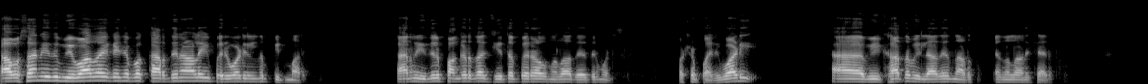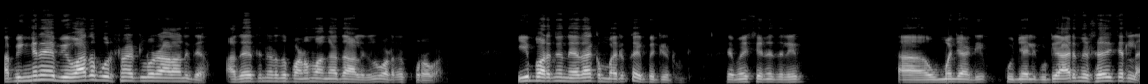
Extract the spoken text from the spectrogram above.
പക്ഷെ അവസാനം ഇത് വിവാദമായി കഴിഞ്ഞപ്പോൾ കർദിനാൾ ഈ പരിപാടിയിൽ നിന്ന് പിന്മാറി. കാരണം ഇതിൽ പങ്കെടുത്താൽ ചീത്തപ്പേരാവും എന്നുള്ളത് അദ്ദേഹത്തിന് മനസ്സിലായി. പക്ഷേ പരിപാടി വിഘാതമില്ലാതെ നടത്തും എന്നുള്ളതാണ് ചരിത്രം. അപ്പം ഇങ്ങനെ വിവാദപുരുഷനായിട്ടുള്ള ഒരാളാണ് ഇദ്ദേഹം. അദ്ദേഹത്തിന്റെ അടുത്ത് പണം വാങ്ങാത്ത ആളുകൾ വളരെ കുറവാണ്. ഈ പറഞ്ഞ നേതാക്കന്മാരും കൈപ്പറ്റിയിട്ടുണ്ട്. രമേശ് ചെന്നിത്തലയും ഉമ്മൻചാണ്ടിയും കുഞ്ഞാലിക്കുട്ടി ആരും നിഷേധിച്ചിട്ടില്ല.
